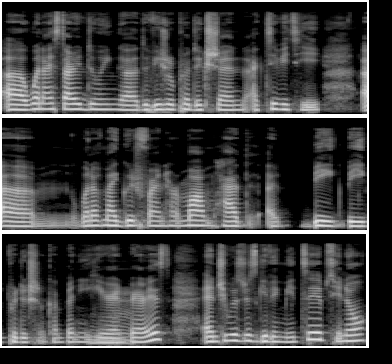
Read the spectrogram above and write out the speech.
Uh, when I started doing uh, the visual production activity, um, one of my good friend, her mom had a big, big production company here in Paris, and she was just giving me tips. You know,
